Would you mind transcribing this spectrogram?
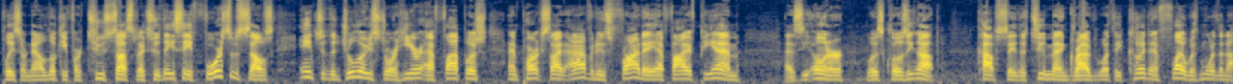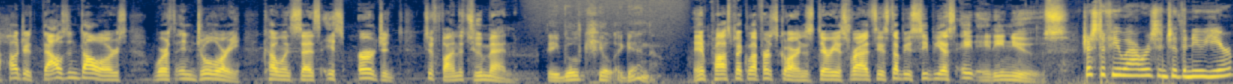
Police are now looking for two suspects who they say forced themselves into the jewelry store here at Flatbush and Parkside Avenues Friday at 5 p.m. as the owner was closing up. Cops say the two men grabbed what they could and fled with more than $100,000 worth in jewelry. Cohen says it's urgent to find the two men. They will kill again. In Prospect Lefferts Gardens, Darius Radzius, WCBS 880 News. Just a few hours into the new year,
